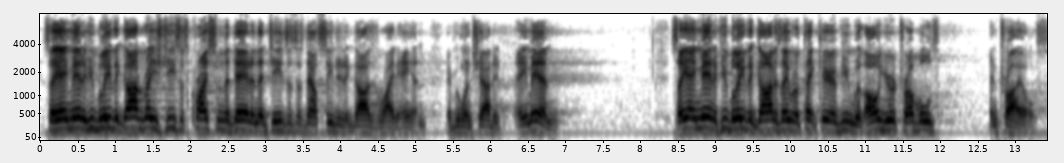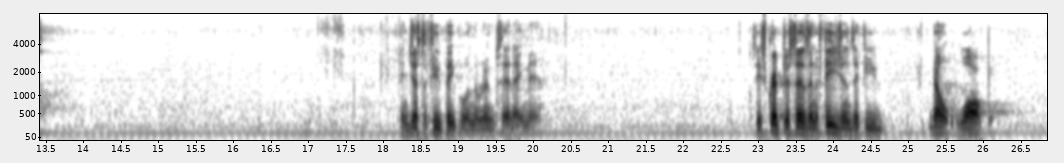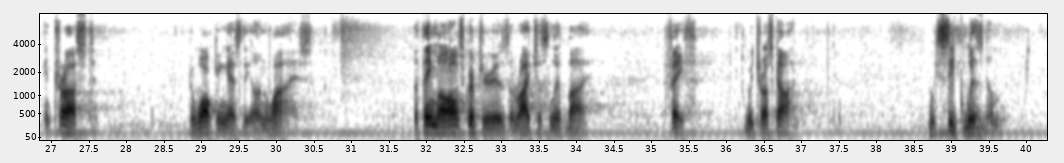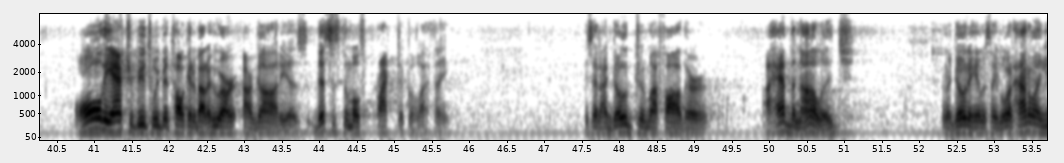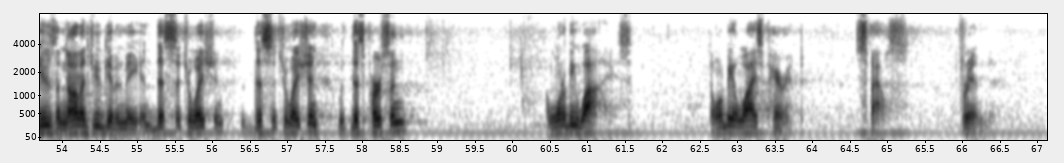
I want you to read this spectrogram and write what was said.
Say amen if you believe that God raised Jesus Christ from the dead and that Jesus is now seated at God's right hand. Everyone shouted, Amen. Say amen if you believe that God is able to take care of you with all your troubles and trials. And just a few people in the room said amen. See, scripture says in Ephesians if you don't walk in trust, you're walking as the unwise. The theme of all scripture is the righteous live by faith. We trust God. We seek wisdom. All the attributes we've been talking about of who our, our God is, this is the most practical, I think. He said, I go to my Father, I have the knowledge, and I go to Him and say, Lord, how do I use the knowledge you've given me in this situation, this situation, with this person? I want to be wise. I want to be a wise parent, spouse, friend,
